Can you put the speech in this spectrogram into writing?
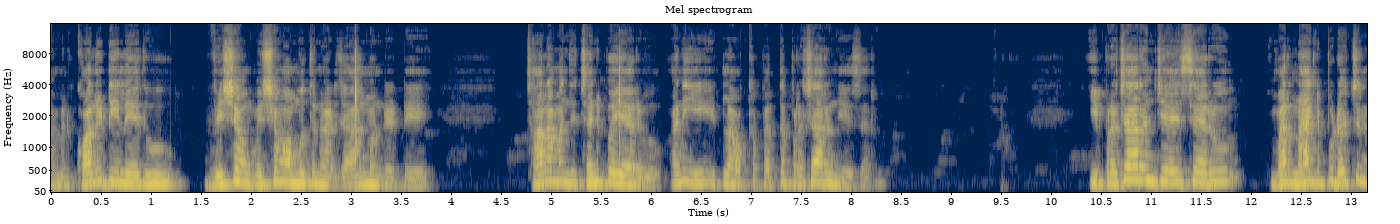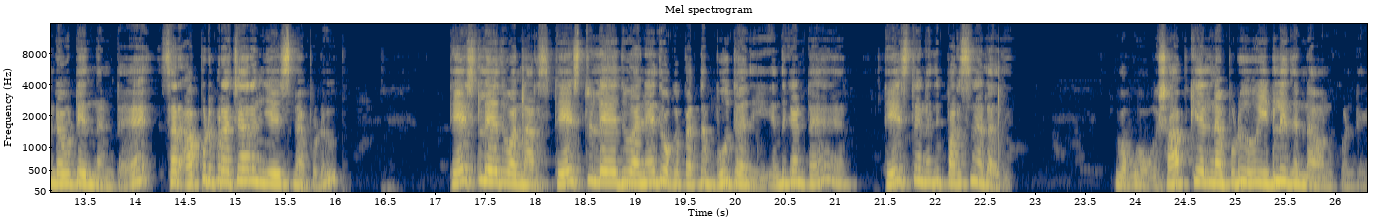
ఐ మీన్ క్వాలిటీ లేదు. విషం విషం అమ్ముతున్నాడు జగన్మోహన్ రెడ్డి. చాలామంది చనిపోయారు అని ఇట్లా ఒక పెద్ద ప్రచారం చేశారు. ఈ ప్రచారం చేశారు మరి నాకు ఇప్పుడు వచ్చిన డౌట్ ఏంటంటే సరే అప్పుడు ప్రచారం చేసినప్పుడు టేస్ట్ లేదు అన్నారు. టేస్ట్ లేదు అనేది ఒక పెద్ద బూత్ అది. ఎందుకంటే టేస్ట్ అనేది పర్సనల్ అది. ఒక ఒక షాప్కి వెళ్ళినప్పుడు ఇడ్లీ తిన్నాం అనుకోండి.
